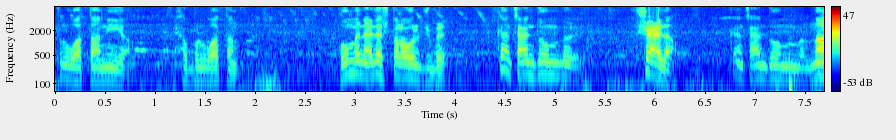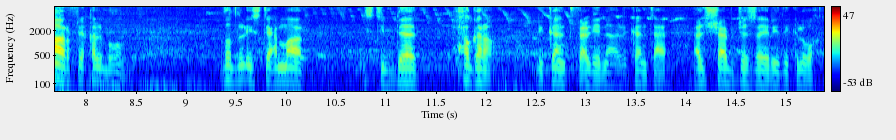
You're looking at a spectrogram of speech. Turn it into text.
في الوطنية في حب الوطن. هما علاش طلعوا للجبل؟ كانت عندهم شعلة كانت عندهم نار في قلبهم ضد الاستعمار استبداد حقرة. اللي كانت علينا اللي كانت على الشعب الجزائري ذيك الوقت.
